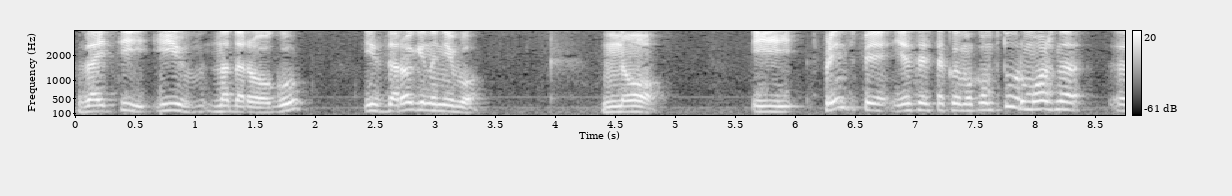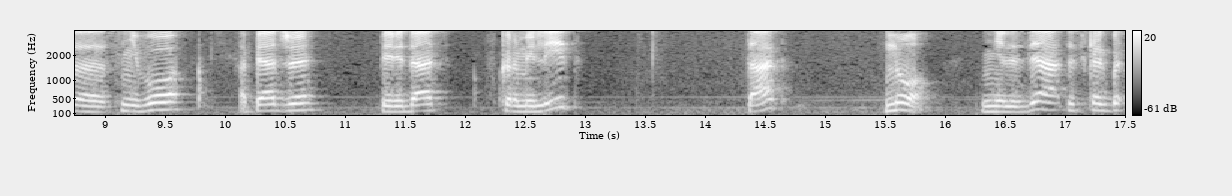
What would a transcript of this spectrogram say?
зайти и в, на дорогу, и с дороги на него. Но, и в принципе, если есть такой маком птур, можно э, с него, опять же, передать в кармелит, так, но нельзя, то есть как бы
